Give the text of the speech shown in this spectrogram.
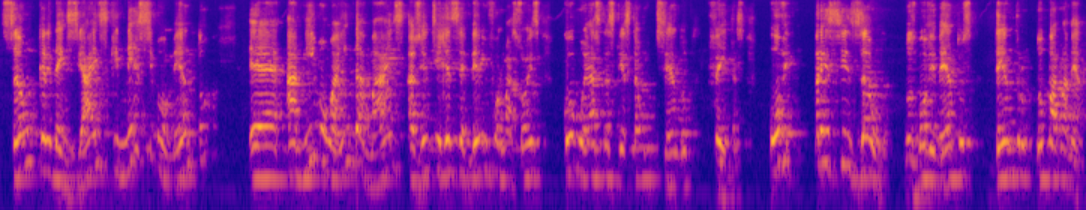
são credenciais que, nesse momento, é, animam ainda mais a gente receber informações como estas que estão sendo feitas. Houve precisão nos movimentos dentro do parlamento.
